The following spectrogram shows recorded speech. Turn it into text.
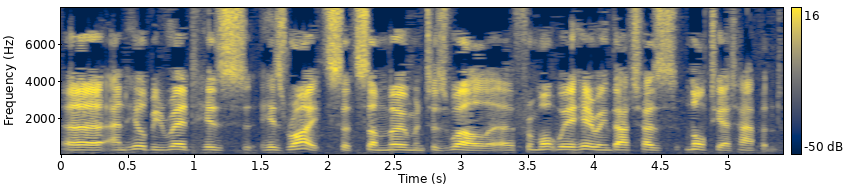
and he'll be read his his rights at some moment as well. from what we're hearing, that has not yet happened.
